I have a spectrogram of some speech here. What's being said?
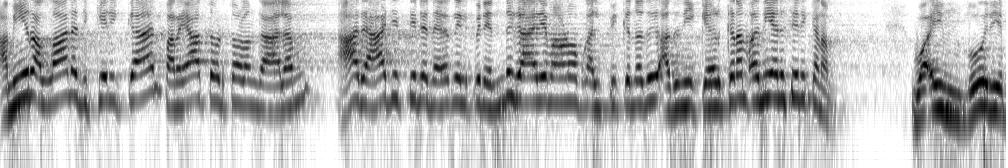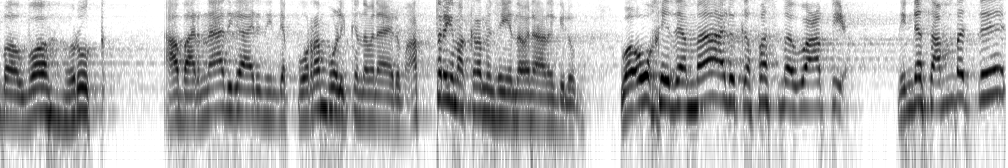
അമീർ അള്ളാനെ ധിക്കരിക്കാൻ പറയാത്തടത്തോളം കാലം ആ രാജ്യത്തിന്റെ നിലനിൽപ്പിന് എന്ത് കാര്യമാണോ കൽപ്പിക്കുന്നത് അത് നീ കേൾക്കണം അത് നീ അനുസരിക്കണം. ആ ഭരണാധികാരി നിന്റെ പുറം പൊളിക്കുന്നവനായാലും അത്രയും അക്രമം ചെയ്യുന്നവനാണെങ്കിലും. നിന്റെ സമ്പത്ത്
